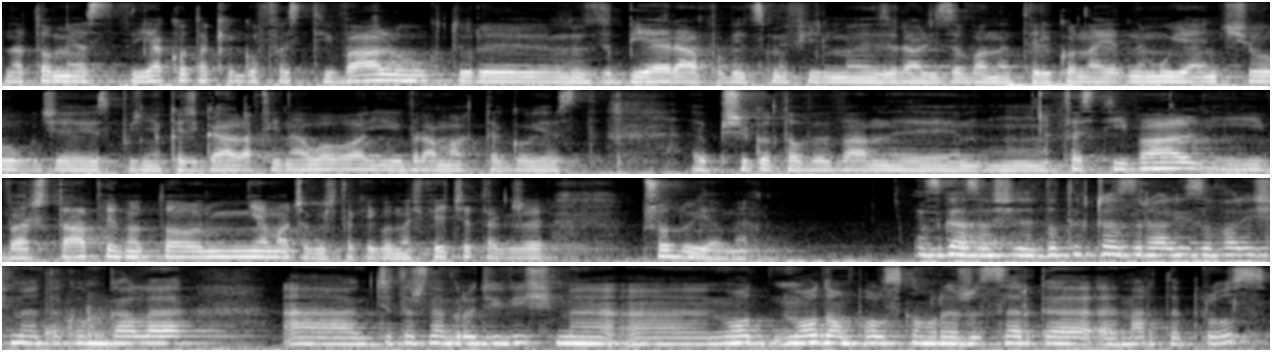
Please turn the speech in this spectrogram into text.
Natomiast jako takiego festiwalu, który zbiera powiedzmy filmy zrealizowane tylko na jednym ujęciu, gdzie jest później jakaś gala finałowa i w ramach tego jest przygotowywany festiwal i warsztaty, no to nie ma czegoś takiego na świecie, także przodujemy. Zgadza się. Dotychczas zrealizowaliśmy taką galę, gdzie też nagrodziliśmy młodą polską reżyserkę Martę Prus.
